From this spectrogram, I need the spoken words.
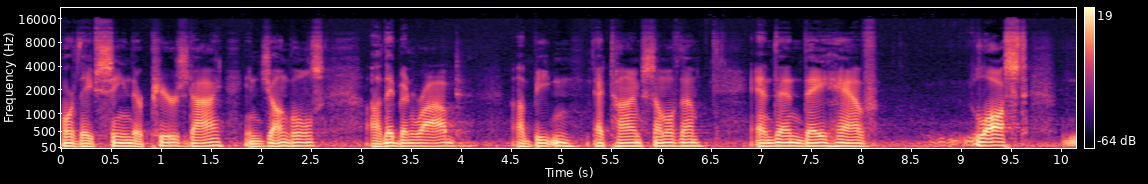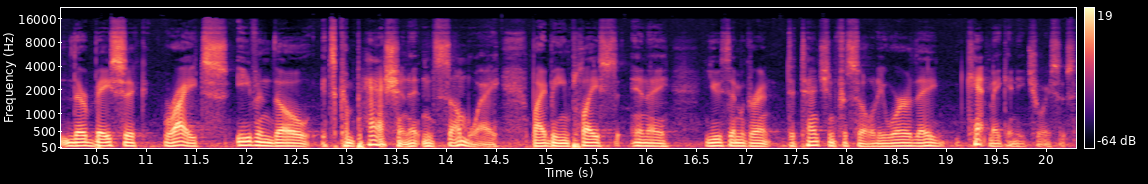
or they've seen their peers die in jungles. Uh, they've been robbed, uh, beaten at times, some of them, and then they have lost their basic rights, even though it's compassionate in some way, by being placed in a youth immigrant detention facility where they can't make any choices.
